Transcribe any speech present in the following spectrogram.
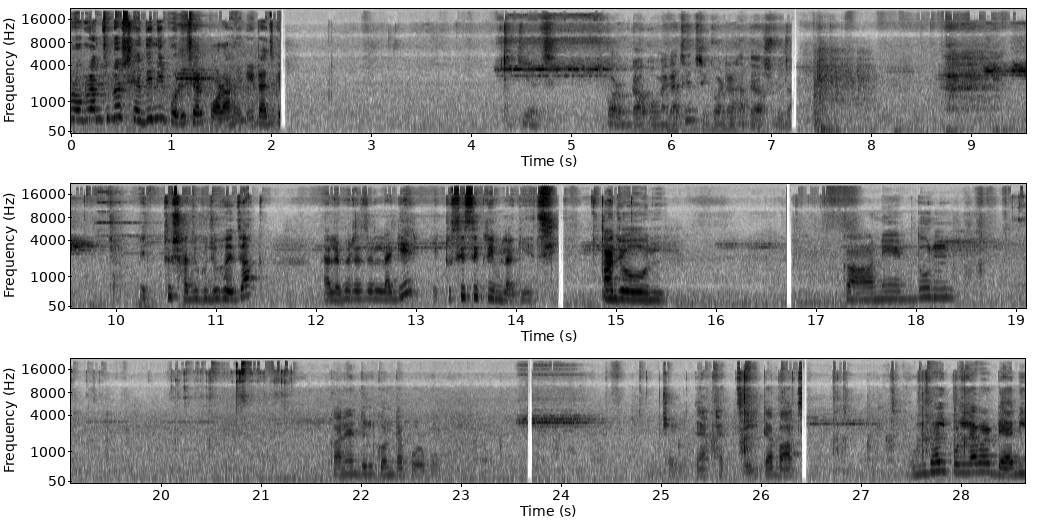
প্রোগ্রাম ছিল, সেদিনই পরিচয় পরা হয়নি। এটা আজকে কি আছে? গরমটাও কমে গেছে থ্রি কোয়ার্টার হাতে অসুবিধা। একটু সাজুগুজু হয়ে যাক। অ্যালোভেরা জেল লাগিয়ে একটু সিসি ক্রিম লাগিয়েছি। কাজল। কানের দুল। কানের দুল কোনটা পরবো? চলো দেখাচ্ছি, এইটা বাচ ভুলভাল পড়লে আবার ব্যাবি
